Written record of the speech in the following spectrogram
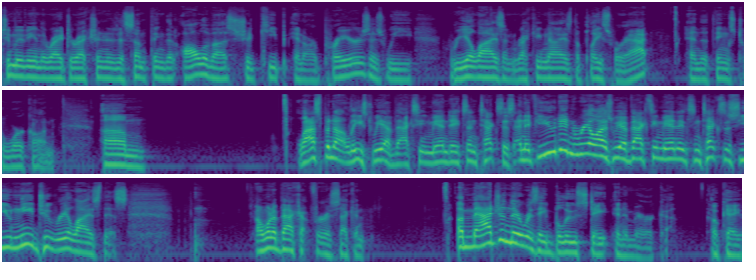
to moving in the right direction. It is something that all of us should keep in our prayers as we realize and recognize the place we're at and the things to work on. Um, Last but not least, we have vaccine mandates in Texas. And if you didn't realize we have vaccine mandates in Texas, you need to realize this. I want to back up for a second. Imagine there was a blue state in America. Okay.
